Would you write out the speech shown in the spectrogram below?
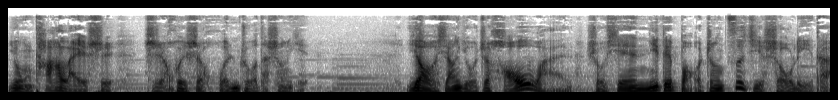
用它来试只会是浑浊的声音。要想有只好碗，首先你得保证自己手里的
